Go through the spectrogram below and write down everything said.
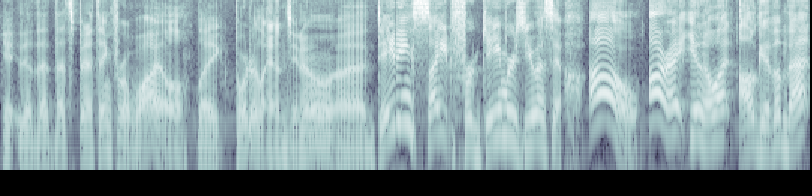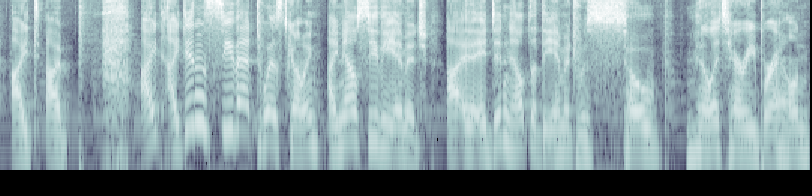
Yeah, that, that's been a thing for a while, like Borderlands, you know? Uh, dating site for Gamers USA. Oh, all right. You know what? I'll give them that. I, I, I, I didn't see that twist coming. I now see the image. Uh, it, didn't help that the image was so military brown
